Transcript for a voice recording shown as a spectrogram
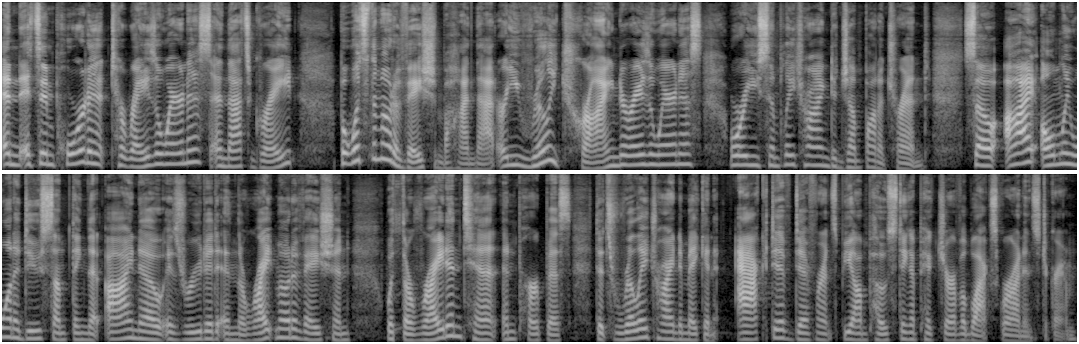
and it's important to raise awareness, and that's great. But what's the motivation behind that? Are you really trying to raise awareness, or are you simply trying to jump on a trend? So, I only want to do something that I know is rooted in the right motivation, with the right intent and purpose, that's really trying to make an active difference beyond posting a picture of a black square on Instagram.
